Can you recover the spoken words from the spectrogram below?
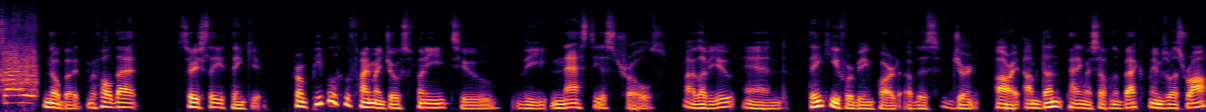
So. No, but with all that, seriously, thank you. From people who find my jokes funny to the nastiest trolls, I love you and thank you for being part of this journey. All right, I'm done patting myself on the back. My name is Wes Roth.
